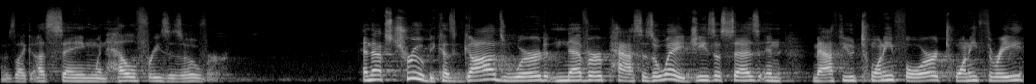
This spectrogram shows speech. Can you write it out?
It was like us saying when hell freezes over. And that's true because God's word never passes away. Jesus says in Matthew 24, 23,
